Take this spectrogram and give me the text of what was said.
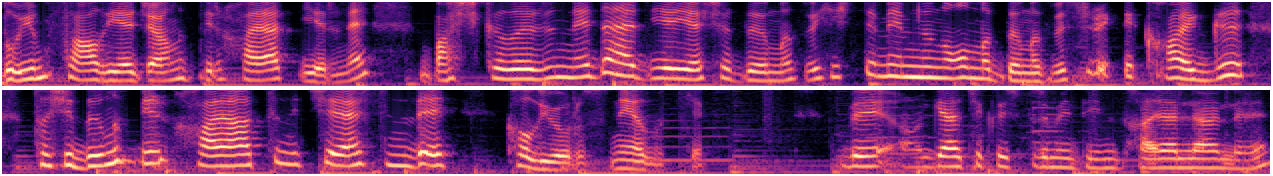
doyum sağlayacağımız bir hayat yerine başkaları ne der diye yaşadığımız ve hiç de memnun olmadığımız ve sürekli kaygı taşıdığımız bir hayatın içerisinde kalıyoruz ne yazık ki. Ve gerçekleştiremediğimiz hayallerle,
